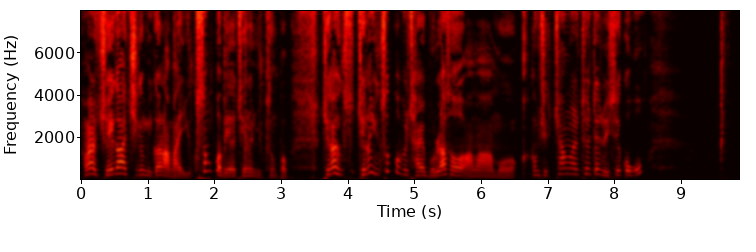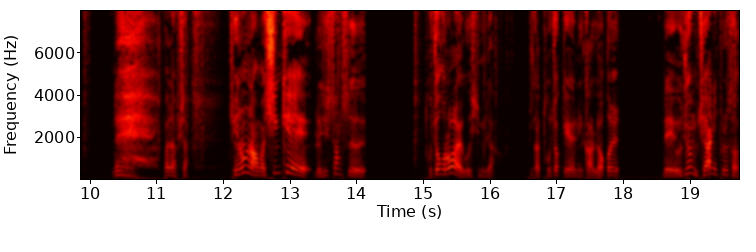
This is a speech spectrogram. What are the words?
아마 제가 지금 이건 아마 육성법이에요. 쟤는 육성법. 제가 육, 쟤는 육성법을 잘 몰라서 아마 뭐 가끔씩 창을 틀 때도 있을 거고. 네, 빨리 합시다. 쟤는 아마 신캐 레지스탕스 도적으로 알고 있습니다. 그러니까 도적 계열이니까 럭을 네 요즘 제한이 풀려서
